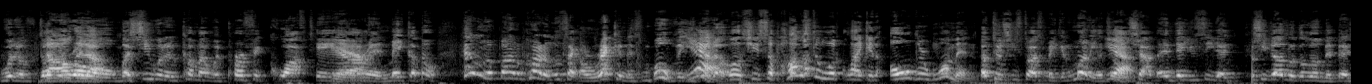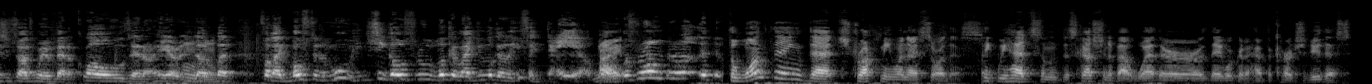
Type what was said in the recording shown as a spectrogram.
would have done the role, but she would have come out with perfect coiffed hair Yeah. and makeup. No, Helena Bonham Carter looks like a wreck in this movie. Yeah, you know? well, she's supposed to look like an older woman. until she starts making money. Until Yeah. shop, and then you see that she does look a little bit better. She starts wearing better clothes, and her hair is Mm-hmm. done. But for like most of the movie, she goes through looking like you look at her. You say, "Damn, Right. what's wrong with her?" The one thing that struck me when I saw this, I think we had some discussion about whether they were going to have the courage to do this.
